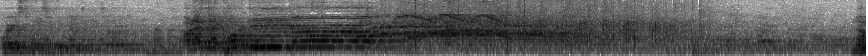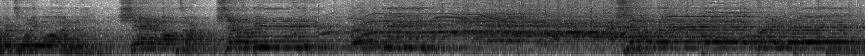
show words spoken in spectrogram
Where is 22? Do we have 22? Oh, that's that Courtney girl! Number 21, Shan, oh, I'm sorry, Shelby Brady. Shelby Brady.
